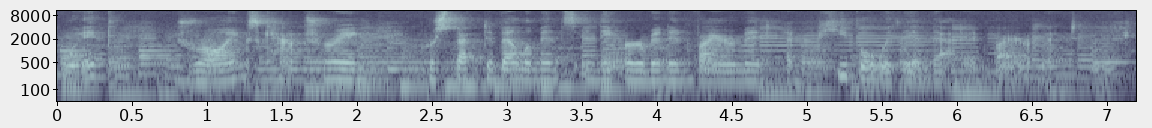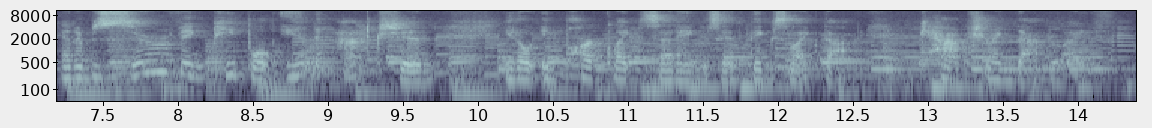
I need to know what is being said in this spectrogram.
quick drawings capturing perspective elements in the urban environment and people within that environment. And observing people in action, you know, in park-like settings and things like that, capturing that life.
